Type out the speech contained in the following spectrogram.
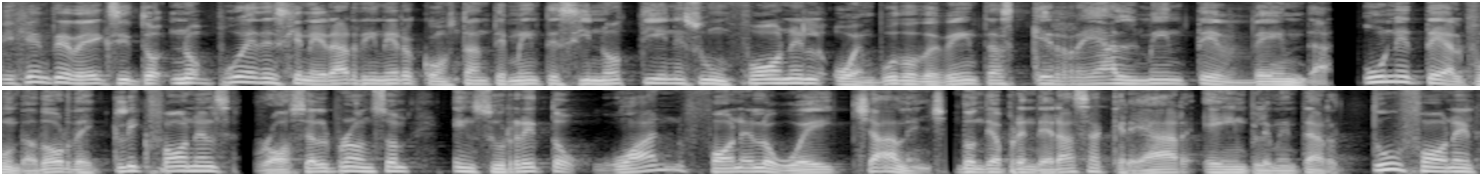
Mi gente de éxito, no puedes generar dinero constantemente si no tienes un funnel o embudo de ventas que realmente venda. Únete al fundador de ClickFunnels, Russell Bronson, en su reto One Funnel Away Challenge, donde aprenderás a crear e implementar tu funnel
